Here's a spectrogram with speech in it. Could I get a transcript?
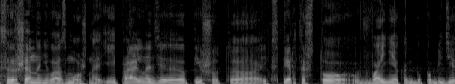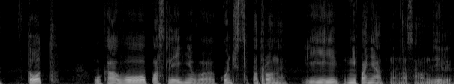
совершенно невозможно. И правильно пишут а, эксперты, что в войне как бы победит тот, у кого последнего кончатся патроны. И непонятно на самом деле,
